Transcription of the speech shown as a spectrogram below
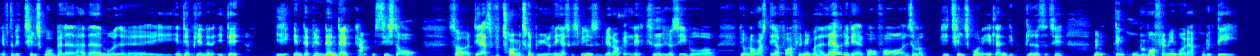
efter det tilskuerballade, der havde været mod øh, Independente, i, det, i Independente kampen sidste år. Så det er altså for tomme tribuner, det her skal spilles. Det bliver nok lidt kedeligt at se på, og det er jo nok også derfor, at Flamengo havde lavet det der i går, for ligesom at give tilskuerne et eller andet, de kunne glæde sig til. Men den gruppe, hvor Flamengo er, gruppe D,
